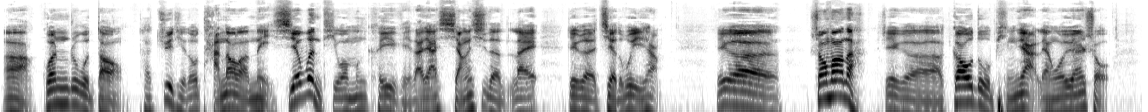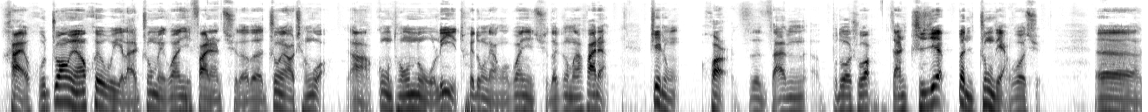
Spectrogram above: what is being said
啊，关注到它具体都谈到了哪些问题，我们可以给大家详细的来这个解读一下。这个双方呢，这个高度评价两国元首海湖庄园会晤以来中美关系发展取得的重要成果啊，共同努力推动两国关系取得更大发展。这种话儿，咱不多说，咱直接奔重点过去。呃，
